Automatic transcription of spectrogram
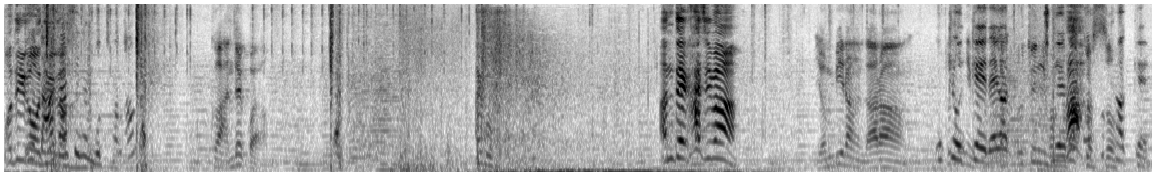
어딜 가나 어딜 가 자신은 못 찾아? 그거 안 될 거야. 아이고 안돼 가지마 연비랑 나랑. 오케이 오케이 내가 뒤에서 방금 바뀌었어. 할게.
